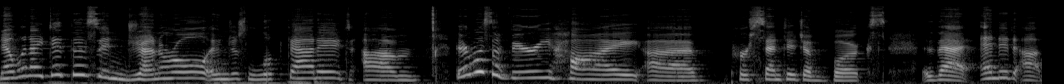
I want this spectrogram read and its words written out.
Now, when I did this in general and just looked at it, um, there was a very high uh, percentage of books that ended up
